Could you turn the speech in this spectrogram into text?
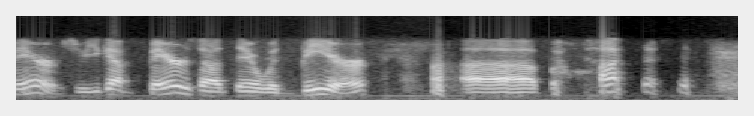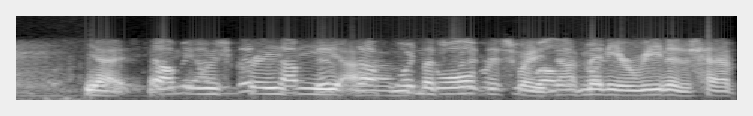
bears. So you got bears out there with beer uh, yeah, it, it was mean, crazy. Stuff, um, let's put it this way: well not many arenas have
